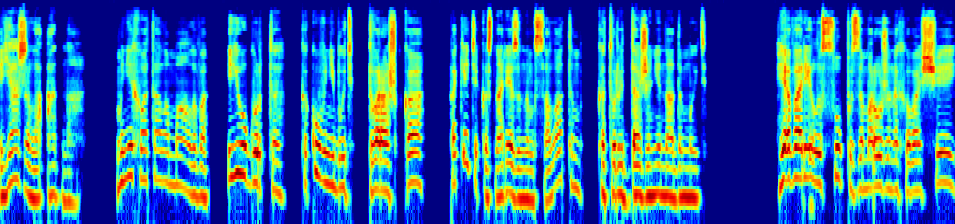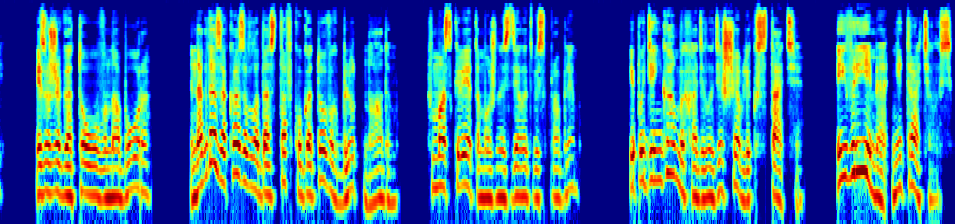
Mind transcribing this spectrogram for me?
Я жила одна. Мне хватало малого — йогурта, какого-нибудь творожка, пакетика с нарезанным салатом, который даже не надо мыть. Я варила суп из замороженных овощей, из уже готового набора. Иногда заказывала доставку готовых блюд на дом. В Москве это можно сделать без проблем. И по деньгам выходило дешевле, кстати. И время не тратилось.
